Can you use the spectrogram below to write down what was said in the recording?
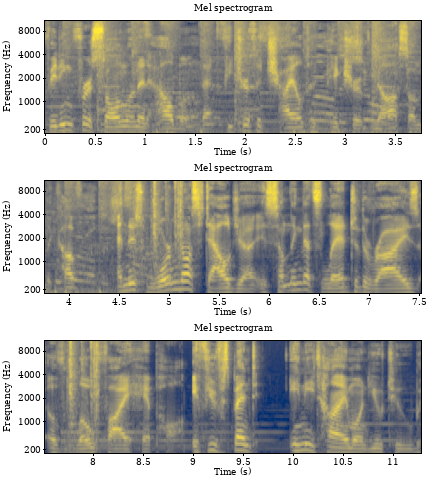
fitting for a song on an album that features a childhood picture of Nas on the cover. And this warm nostalgia is something that's led to the rise of lo fi hip hop. If you've spent any time on YouTube,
